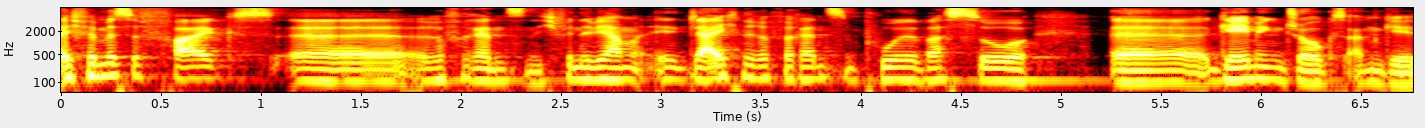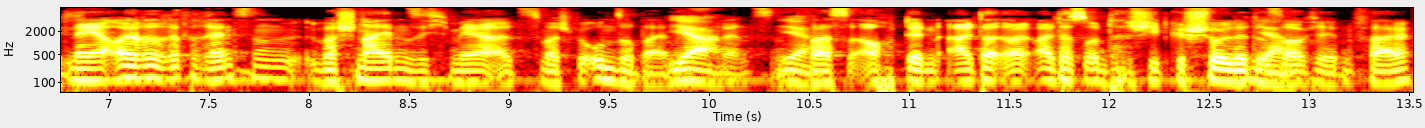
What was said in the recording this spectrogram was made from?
ich vermisse Falks äh, Referenzen. Ich finde, wir haben den gleichen Referenzenpool, was so äh, Gaming-Jokes angeht. Naja, eure Referenzen überschneiden sich mehr als zum Beispiel unsere beiden Ja, Referenzen. ja. Was auch den Alter, Altersunterschied geschuldet ist Ja. auf jeden Fall.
